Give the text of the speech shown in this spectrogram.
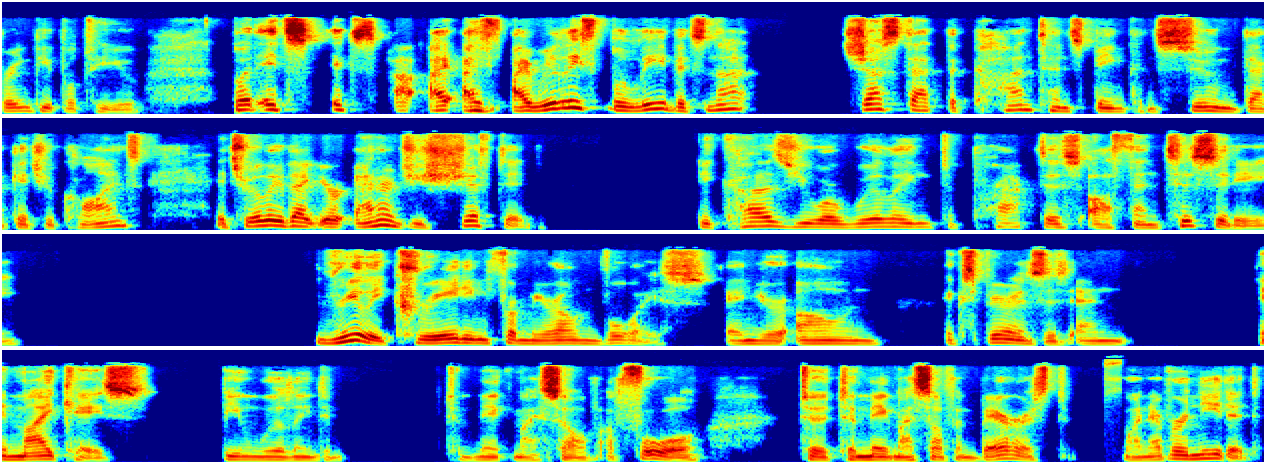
bring people to you but it's it's i i, I really believe it's not just that the content's being consumed that gets you clients it's really that your energy shifted because you are willing to practice authenticity really creating from your own voice and your own experiences and in my case being willing to to make myself a fool to to make myself embarrassed whenever needed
